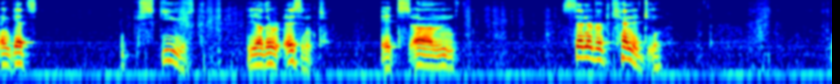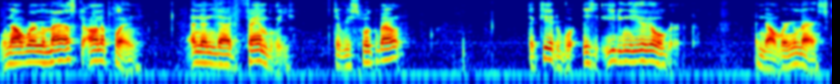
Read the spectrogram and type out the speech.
and gets excused. The other isn't. It's um, Senator Kennedy. We're not wearing a mask on a plane. And then that family that we spoke about the kid is eating yogurt and not wearing a mask.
